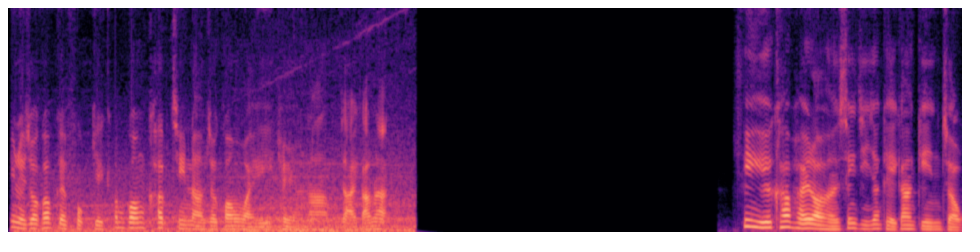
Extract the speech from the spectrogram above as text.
呢类作级嘅服役金光级战舰就降为常人舰，就系咁啦。川宇级喺内行星战争期间建造，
